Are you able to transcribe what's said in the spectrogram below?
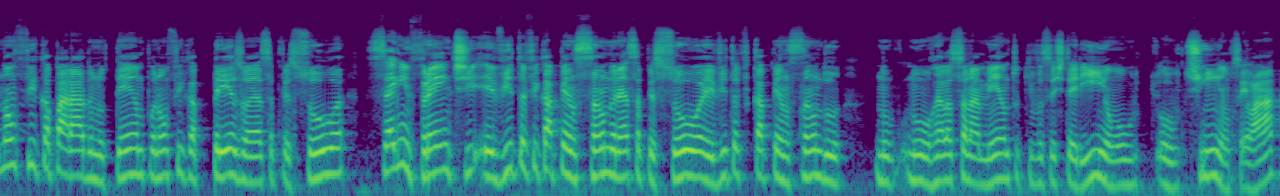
não fica parado no tempo, não fica preso a essa pessoa. Segue em frente, evita ficar pensando nessa pessoa, evita ficar pensando no, no, relacionamento que vocês teriam ou, ou tinham, sei lá.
